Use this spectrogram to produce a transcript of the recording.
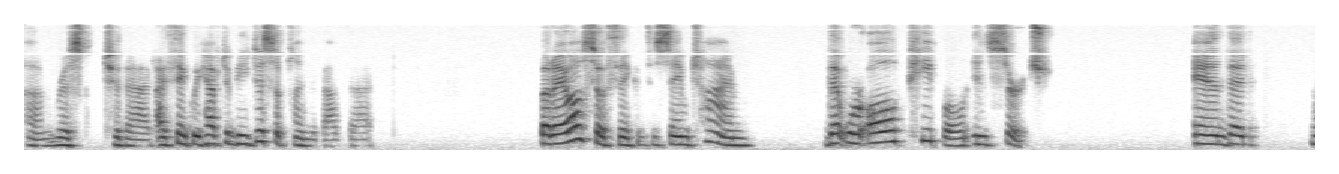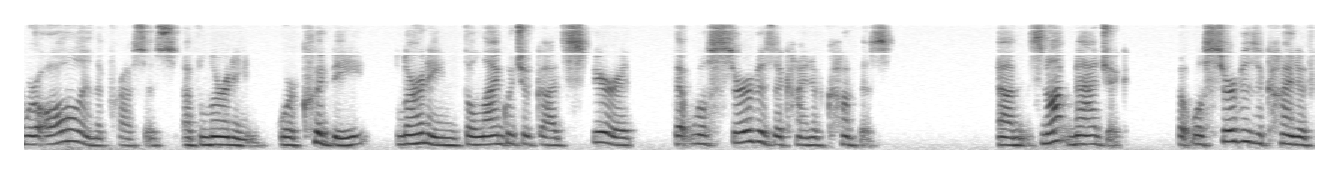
um, risk to that. I think we have to be disciplined about that. But i also think at the same time that we're all people in search and that we're all in the process of learning or could be learning the language of God's Spirit that will serve as a kind of compass. Um, it's not magic, but will serve as a kind of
